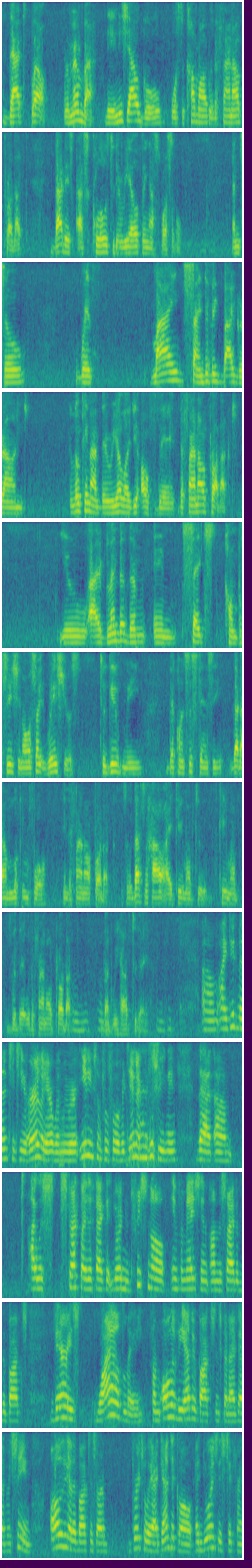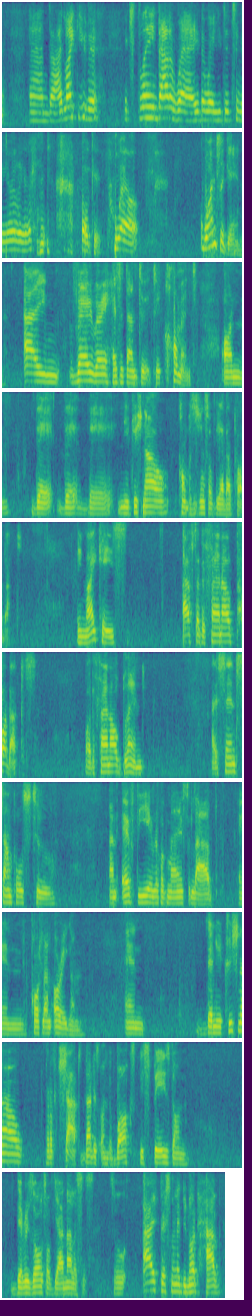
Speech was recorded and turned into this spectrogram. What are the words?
that, well, remember, the initial goal was to come out with a final product that is as close to the real thing as possible. And so, with my scientific background, looking at the rheology of the, the final product, you I blended them in such composition or such ratios to give me the consistency that I'm looking for in the final product. So that's how I came up to came up with the with the final product mm-hmm. that we have today. Mm-hmm. Um, I did mention to you earlier when we were eating some fufu over dinner this evening that um, I was struck by the fact that your nutritional information on the side of the box varies wildly from all of the other boxes that I've ever seen. All of the other boxes are virtually identical, and yours is different. And uh, I'd like you to explain that away the way you did to me earlier. okay. Well, once again, I'm very, very hesitant to, to comment on the, the, the nutritional compositions of the other product. In my case, after the final product or the final blend, I sent samples to an FDA recognized lab in Portland, Oregon. And the nutritional sort of chart that is on the box is based on the results of the analysis. So I personally do not have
